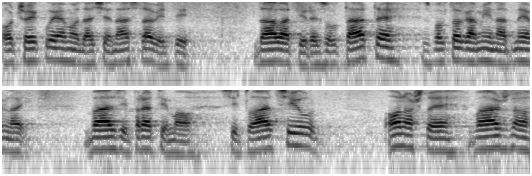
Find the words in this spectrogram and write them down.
očekujemo da će nastaviti davati rezultate. Zbog toga mi na dnevnoj bazi pratimo situaciju. Ono što je važno,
